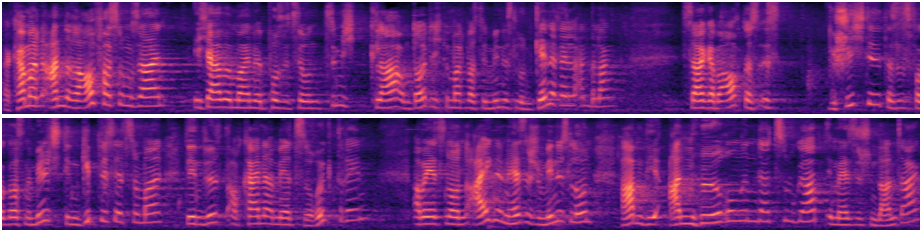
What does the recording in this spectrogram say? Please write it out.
Da kann man anderer Auffassung sein. Ich habe meine Position ziemlich klar und deutlich gemacht, was den Mindestlohn generell anbelangt. Ich sage aber auch, das ist Geschichte, das ist vergossene Milch, den gibt es jetzt einmal, den wird auch keiner mehr zurückdrehen aber jetzt noch einen eigenen hessischen Mindestlohn, haben wir Anhörungen dazu gehabt im Hessischen Landtag.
